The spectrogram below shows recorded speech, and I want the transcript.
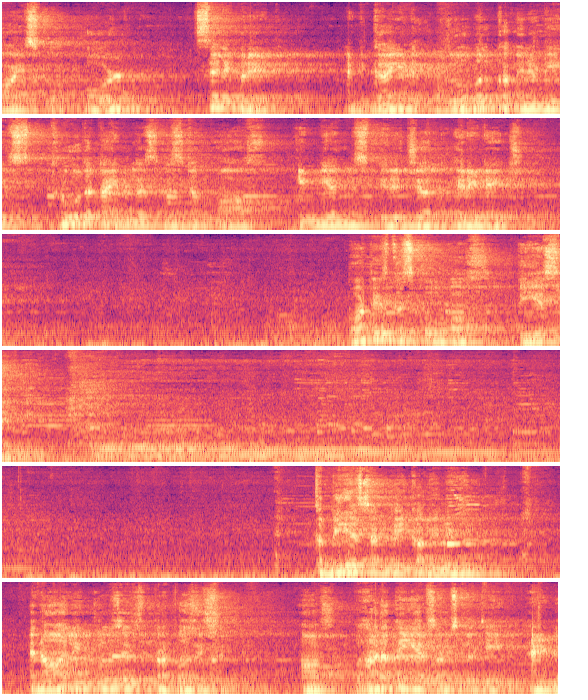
voice to uphold, celebrate, and guide global communities through the timeless wisdom of Indian spiritual heritage. What is the scope of BSMP? The BSMP community, an all-inclusive proposition of Bharatiya Samskriti and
